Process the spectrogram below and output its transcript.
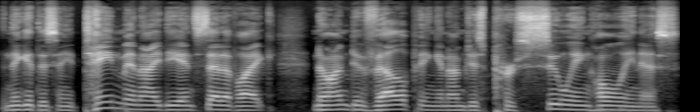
And they get this attainment idea instead of like, no, I'm developing and I'm just pursuing holiness.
